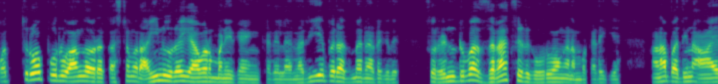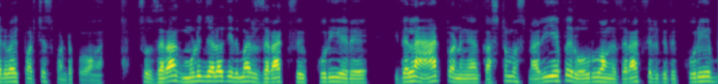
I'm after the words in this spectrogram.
பத்து ரூபா பொருள் வாங்க வர கஸ்டமர் ஐநூறுரூவாய்க்கு வியாபாரம் பண்ணியிருக்காங்க எங்கள் கடையில். நிறைய பேர் அது மாதிரி நடக்குது. ஸோ ரெண்டு ரூபா ஜெராக்ஸ் எடுக்க வருவாங்க நம்ம கடைக்கு. ஆனால் பார்த்தீங்கன்னா ஆயிரம் ரூபாய்க்கு பர்ச்சேஸ் பண்ணிட்டு போவாங்க. ஸோ ஜெராக்ஸ் முடிஞ்ச அளவுக்கு இது மாதிரி ஜெராக்ஸு கொரியரு இதெல்லாம் ஆட் பண்ணுங்கள் கஸ்டமர்ஸ் நிறைய பேர் வருவாங்க ஜெராக்ஸ் எடுக்கிறதுக்கு கொரியர்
